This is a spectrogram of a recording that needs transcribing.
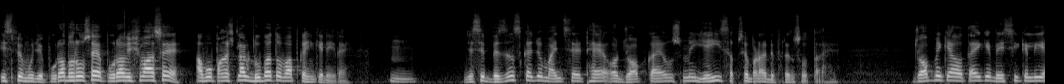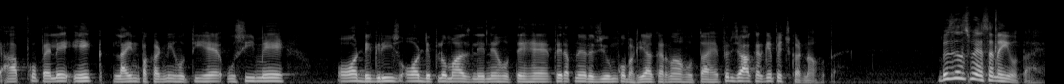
इस पर मुझे पूरा भरोसा है पूरा विश्वास है अब वो पाँच लाख डूबा तो अब आप कहीं के नहीं रहे। हम्म। जैसे बिज़नेस का जो माइंडसेट है और जॉब का है, उसमें यही सबसे बड़ा डिफरेंस होता है। जॉब में क्या होता है कि बेसिकली आपको पहले एक लाइन पकड़नी होती है, उसी में और डिग्रीज और डिप्लोमाज लेने होते हैं, फिर अपने रिज्यूम को बढ़िया करना होता है, फिर जा करके पिच करना होता है। बिज़नेस में ऐसा नहीं होता है।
